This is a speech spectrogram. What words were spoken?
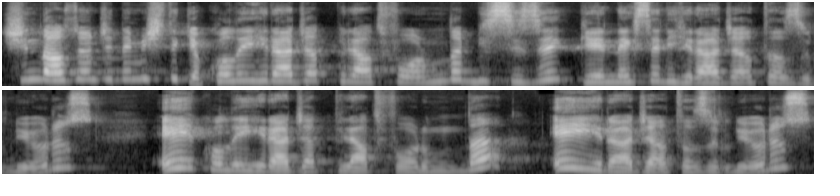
Şimdi az önce demiştik ya kolay ihracat platformunda biz sizi geleneksel ihracatı hazırlıyoruz. E-kolay ihracat platformunda e-ihracat hazırlıyoruz.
